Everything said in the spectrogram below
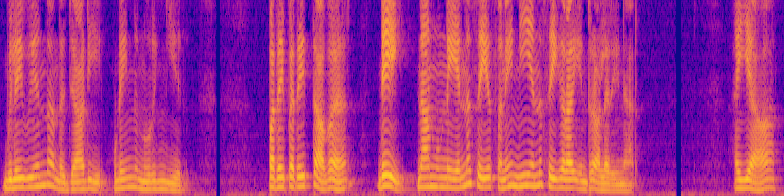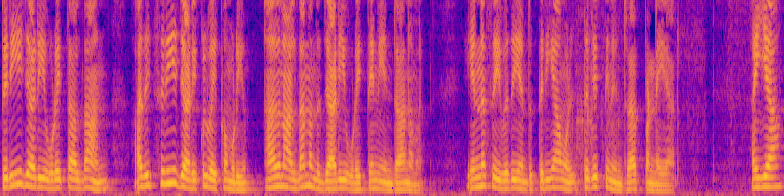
விலை உயர்ந்த அந்த ஜாடி உடைந்து நொறுங்கியது. பதை பதைத்த அவர் டேய் நான் உன்னை என்ன செய்ய சொன்னேன்? நீ என்ன செய்கிறாய்? என்று அலறினார். ஐயா பெரிய ஜாடியை உடைத்தால்தான் அதை சிறிய ஜாடிக்குள் வைக்க முடியும். அதனால்தான் அந்த ஜாடியை உடைத்தேன் என்றான் அவன். என்ன செய்வது? என்று தெரியாமல் திகைத்து நின்றார் பண்ணையார். ஐயா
